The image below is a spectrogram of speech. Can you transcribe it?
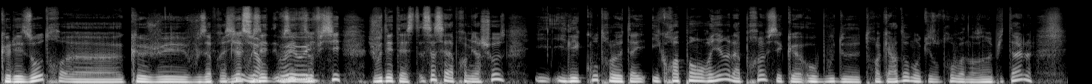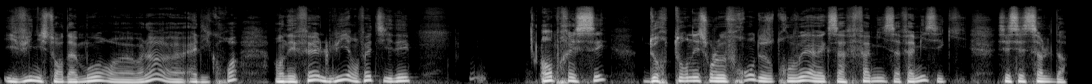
que les autres euh, que je vais vous apprécier. Bien vous êtes, vous Oui, êtes des oui. officiers, je vous déteste. Ça, c'est la première chose. Il, il est contre le taille. Il croit pas en rien. La preuve, c'est qu'au bout de trois quarts d'heure, donc ils se retrouvent dans un hôpital, il vit une histoire d'amour. euh, voilà, euh, elle y croit. En effet, lui, en fait, il est empressé de retourner sur le front, de se retrouver avec sa famille. Sa famille, c'est qui? C'est ses soldats.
